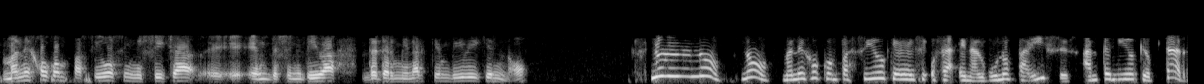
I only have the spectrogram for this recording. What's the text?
manejo compasivo significa, eh, eh, en definitiva, determinar quién vive y quién no. No, no, no, no, no. Manejo compasivo decir, o sea, en algunos países han tenido que optar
